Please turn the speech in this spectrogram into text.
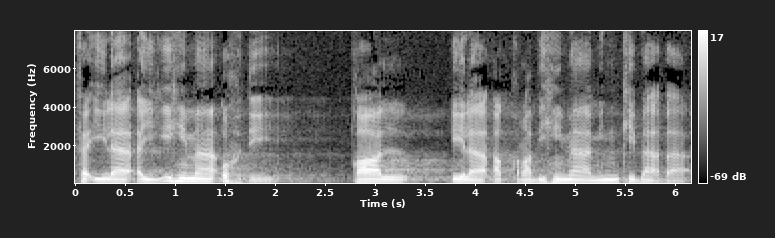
فإلى أيهما أهدي؟ قال إلى أقربهما منك بابا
